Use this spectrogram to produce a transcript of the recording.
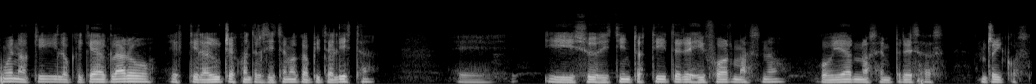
bueno aquí lo que queda claro es que la lucha es contra el sistema capitalista eh, y sus distintos títeres y formas no gobiernos empresas ricos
